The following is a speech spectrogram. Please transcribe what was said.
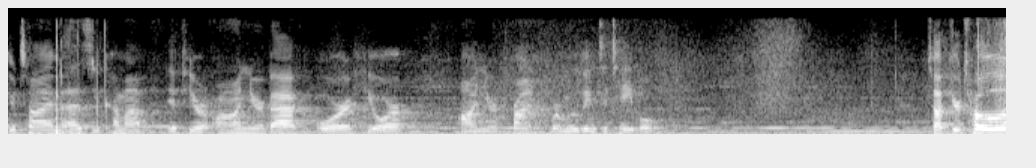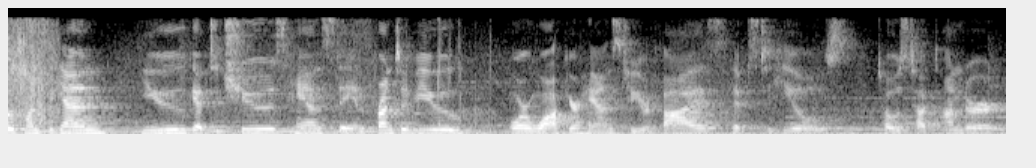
Take your time as you come up. If you're on your back or if you're on your front, we're moving to table. Tuck your toes once again. You get to choose. Hands stay in front of you or walk your hands to your thighs, hips to heels, toes tucked under.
